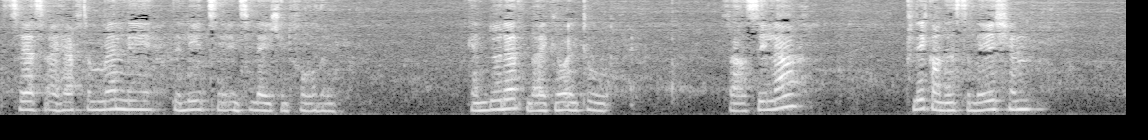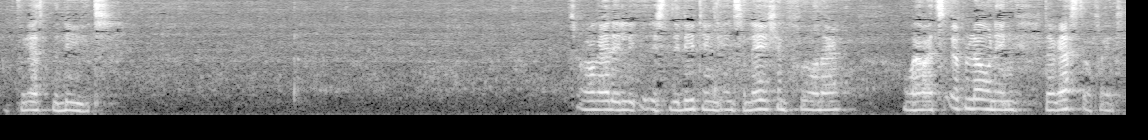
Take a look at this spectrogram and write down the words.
It says I have to manually delete the installation folder can do that by going to FileZilla, click on installation, press delete. It already is deleting the installation folder while it's uploading the rest of it.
